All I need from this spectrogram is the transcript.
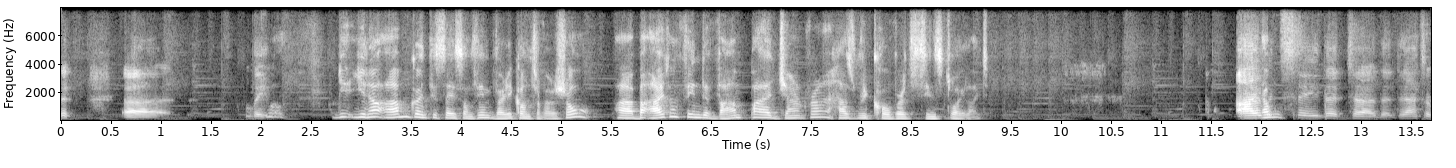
uh. Well, you, you know, I'm going to say something very controversial, uh, but I don't think the vampire genre has recovered since Twilight. I would say that, uh, that that's a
